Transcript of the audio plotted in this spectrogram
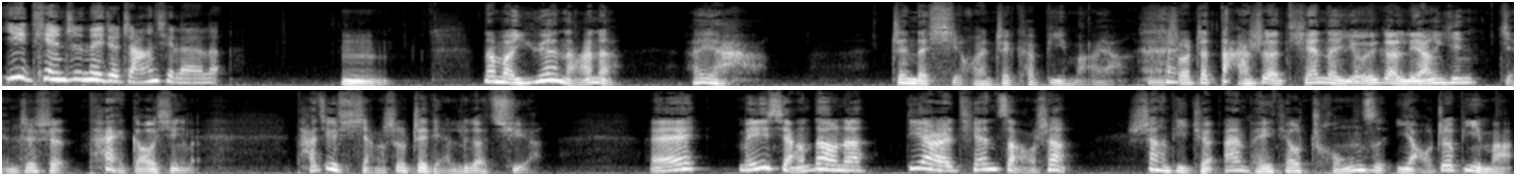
一天之内就长起来了。嗯，那么约拿呢？哎呀，真的喜欢这棵蓖麻呀！你说这大热天的有一个凉荫，简直是太高兴了。他就享受这点乐趣啊！哎，没想到呢，第二天早上，上帝却安排一条虫子咬着蓖麻，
